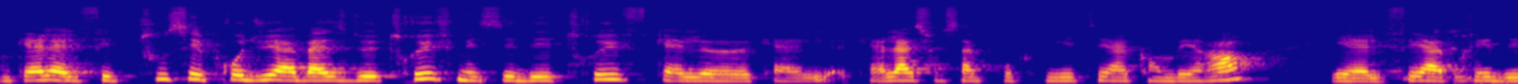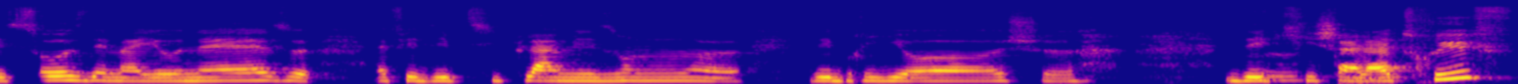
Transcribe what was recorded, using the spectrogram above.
donc elle, elle fait tous ses produits à base de truffes, mais c'est des truffes qu'elle qu'elle a sur sa propriété à Canberra et elle fait après des sauces, des mayonnaises, elle fait des petits plats maison, euh, des brioches, euh, des mmh. quiches à la truffe.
